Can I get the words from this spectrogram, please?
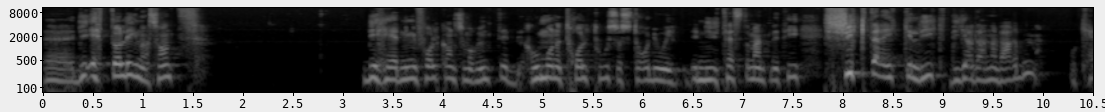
Eh, de etterligner sant? de hedningefolkene som var rundt i Romerne 12,2 så står det jo i, i nytestamentlig tid Skikk dere ikke lik de av denne verden. Ok?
